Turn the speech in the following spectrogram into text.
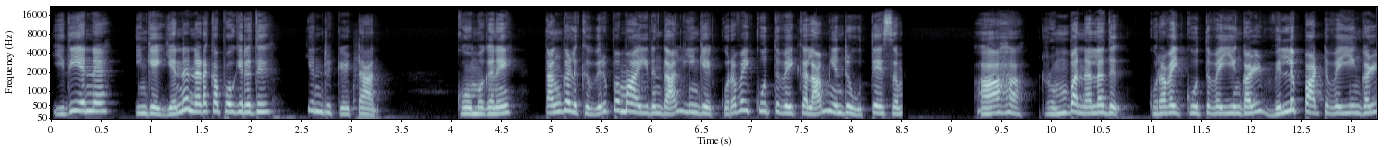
இது என்ன? இங்கே என்ன நடக்கப் போகிறது? என்று கேட்டான். கோமகனே தங்களுக்கு விருப்பமாயிருந்தால் இங்கே குறவை கூத்து வைக்கலாம் என்று உத்தேசம். ஆஹா ரொம்ப நல்லது. குறவை கூத்து வையுங்கள் வில்லுப்பாட்டு வையுங்கள்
